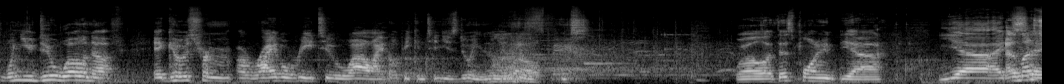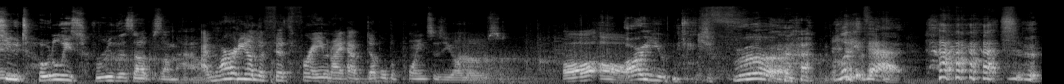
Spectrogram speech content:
when you do well enough, it goes from a rivalry to wow. I hope he continues doing really well. Well, at this point, yeah. Yeah, I'd Unless say- you totally screw this up somehow. I'm already on the fifth frame and I have double the points as you almost. Oh, oh. Are you? Look at that.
